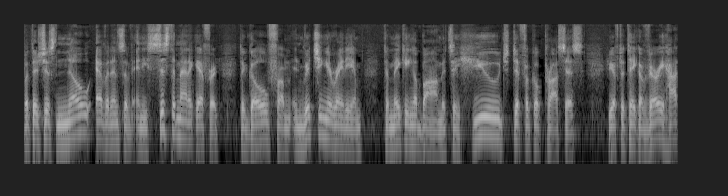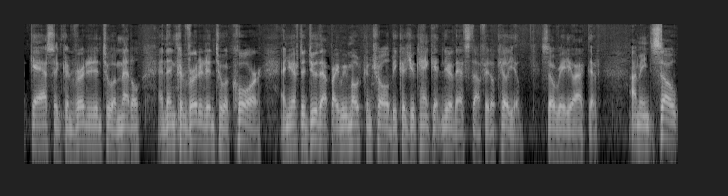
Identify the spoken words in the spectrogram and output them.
but there's just no evidence of any systematic effort to go from enriching uranium to making a bomb. It's a huge, difficult process. You have to take a very hot gas and convert it into a metal and then convert it into a core, and you have to do that by remote control because you can't get near that stuff. It'll kill you. So radioactive. I mean, so,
